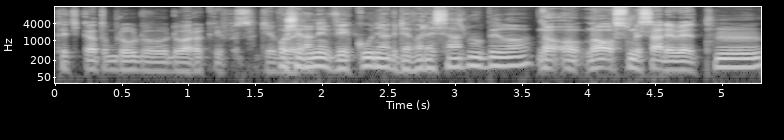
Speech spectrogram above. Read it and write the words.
teďka to budou dva, dva roky v podstatě. Po věku, nějak 90 mu bylo? No, no 89. Hmm.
